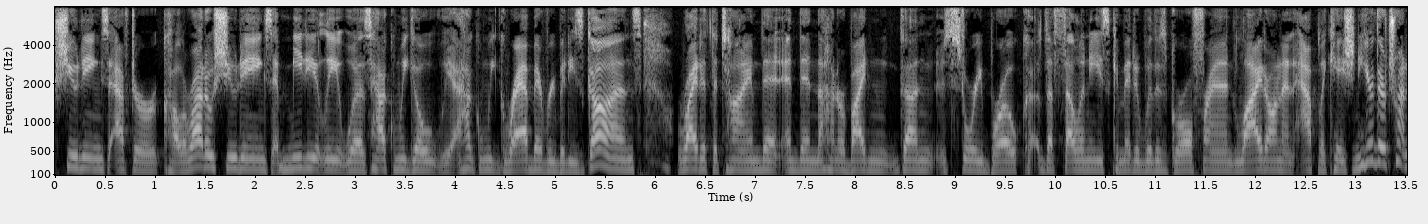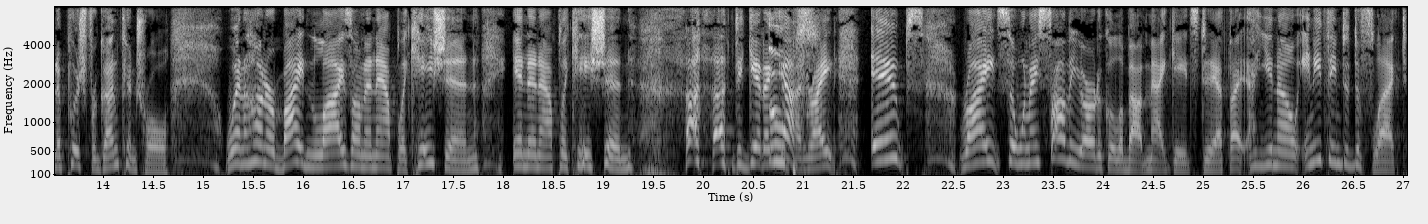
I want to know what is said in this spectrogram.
shootings, after Colorado shootings, immediately it was how can we go, how can we grab everybody's guns right at the time that, and then the Hunter Biden gun story broke, the felonies committed with his girlfriend, lied on an application. Here they're trying to push for gun control. When Hunter Biden lies on an application in an application, to get a Oops. gun, right? Oops, right? So when I saw the article about Matt Gaetz today, I thought, you know, anything to deflect.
